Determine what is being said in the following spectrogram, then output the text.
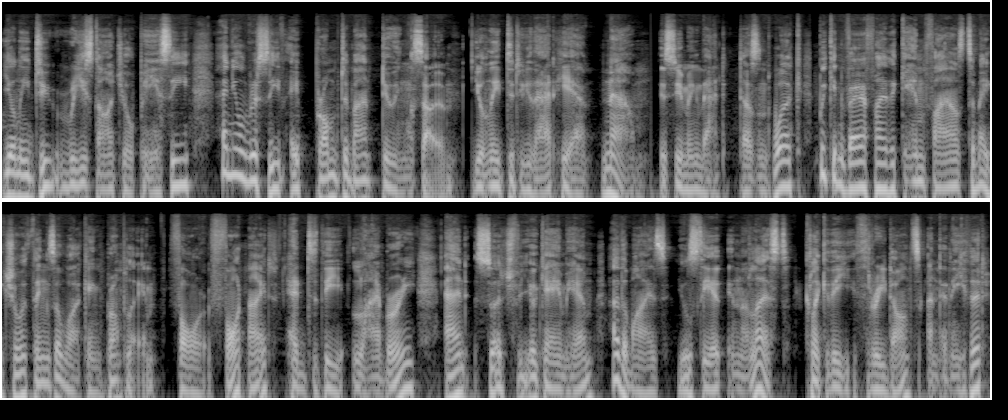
you'll need to restart your PC and you'll receive a prompt about doing so. You'll need to do that here. Now, assuming that doesn't work, we can verify the game files to make sure things are working properly. For Fortnite, head to the library and search for your game here, otherwise you'll see it in the list. Click the three dots underneath it,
